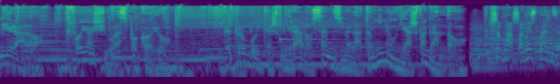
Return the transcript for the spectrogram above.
Miralo. Twoja siła spokoju. Wypróbuj też Miralo sen z melatoniną i ashwagandą. Przepraszam, już pędzę.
